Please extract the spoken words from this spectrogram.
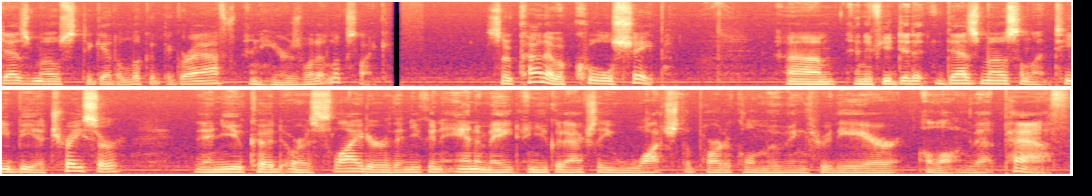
Desmos to get a look at the graph, and here's what it looks like. So kind of a cool shape. Um, and if you did it in Desmos and let t be a tracer, then you could, or a slider, then you can animate and you could actually watch the particle moving through the air along that path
